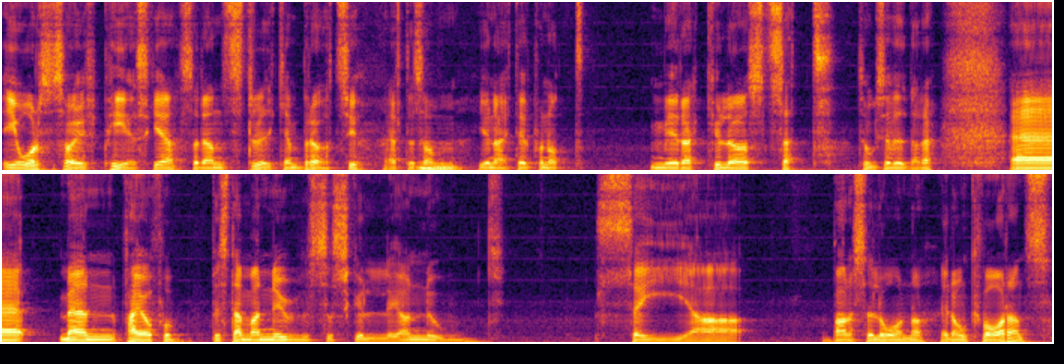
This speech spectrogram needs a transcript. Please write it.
i år så sa jag ju PSG så den streaken bröts ju eftersom mm. United på något mirakulöst sätt tog sig vidare. Men fan jag får bestämma nu så skulle jag nog säga Barcelona. Är de kvar ens?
